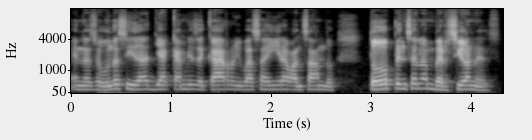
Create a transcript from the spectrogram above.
En la segunda ciudad ya cambias de carro y vas a ir avanzando. Todo piénsalo en versiones.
